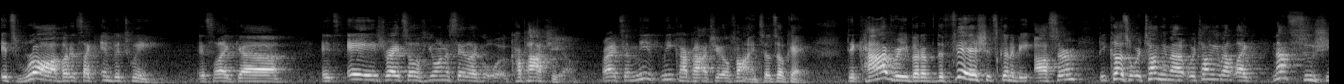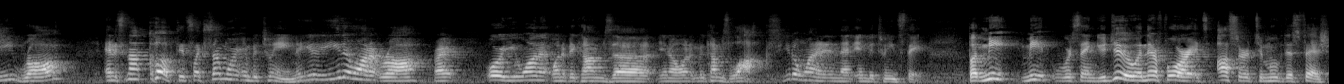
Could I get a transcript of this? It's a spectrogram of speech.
it's raw, but it's like in between. It's like uh, it's aged, right? So if you want to say like carpaccio, right? So meat, meat carpaccio, fine. So it's okay. The kavri, but of the fish, it's going to be aser because what we're talking about, we're talking about like not sushi raw, and it's not cooked. It's like somewhere in between. You either want it raw, right? Or you want it when it becomes, uh, you know, when it becomes lox. You don't want it in that in between state. But meat, meat, we're saying you do, and therefore it's usher to move this fish.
